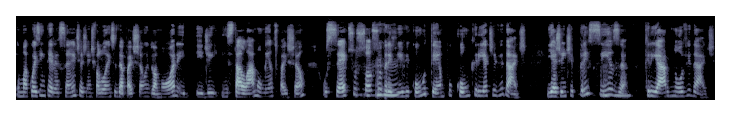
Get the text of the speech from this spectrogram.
uma coisa interessante, a gente falou antes da paixão e do amor e, e de instalar momentos paixão, o sexo só uhum. sobrevive uhum. com o tempo, com criatividade. E a gente precisa uhum. criar novidade.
